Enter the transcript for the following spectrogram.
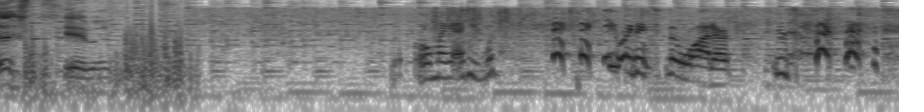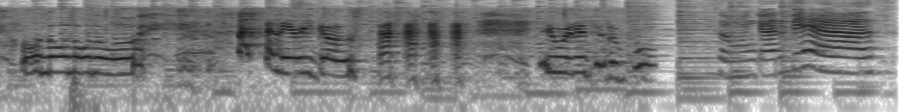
yeah, man. Oh my god, he went, he went into the water. oh no, no, no. there he goes. he went into the pool. Someone got a bath.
